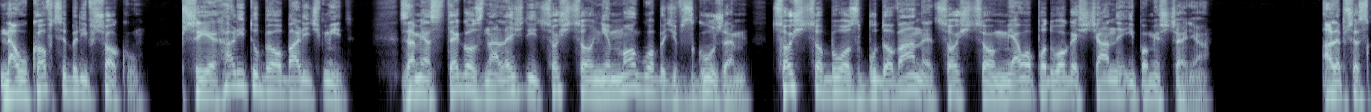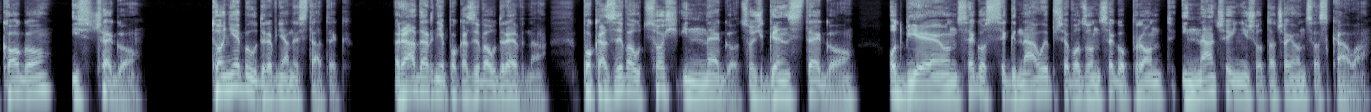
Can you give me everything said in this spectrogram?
Naukowcy byli w szoku. Przyjechali tu, by obalić mit. Zamiast tego znaleźli coś, co nie mogło być wzgórzem, coś, co było zbudowane, coś, co miało podłogę ściany i pomieszczenia. Ale przez kogo i z czego? To nie był drewniany statek. Radar nie pokazywał drewna. Pokazywał coś innego, coś gęstego, odbijającego sygnały przewodzącego prąd inaczej niż otaczająca skała.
